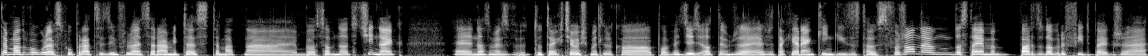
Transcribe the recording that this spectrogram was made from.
temat w ogóle współpracy z influencerami to jest temat na jakby osobny odcinek. E, natomiast tutaj chciałyśmy tylko powiedzieć o tym, że, że takie rankingi zostały stworzone. Dostajemy bardzo dobry feedback, że,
